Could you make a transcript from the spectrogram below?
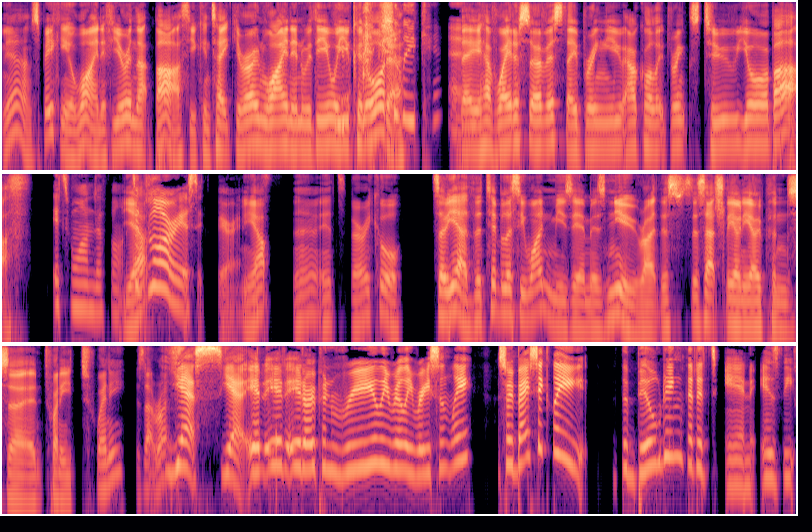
yeah, and speaking of wine, if you're in that bath, you can take your own wine in with you, or you, can order. Can. They have waiter service. They bring you alcoholic drinks to your bath. it's wonderful. Yeah. It's a glorious experience. Yep, uh, it's very cool. So yeah, the Tbilisi Wine Museum is new, right? This this actually only opened uh, in 2020. Is that right? Yes, yeah. It, it it opened really, really recently. So basically, the building that it's in is the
